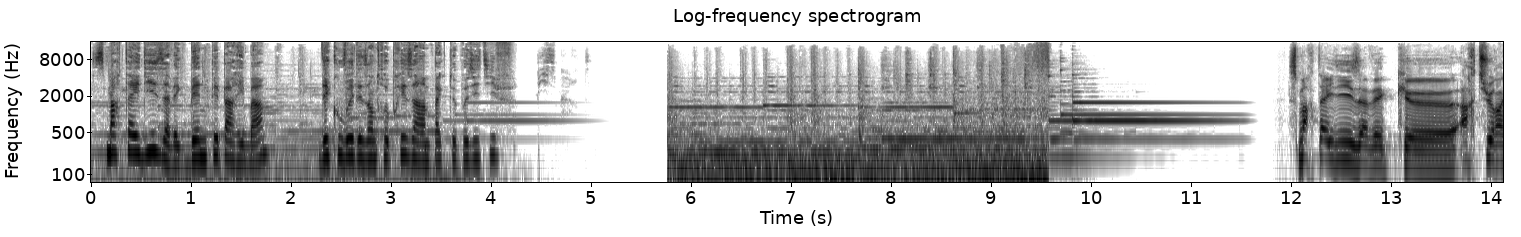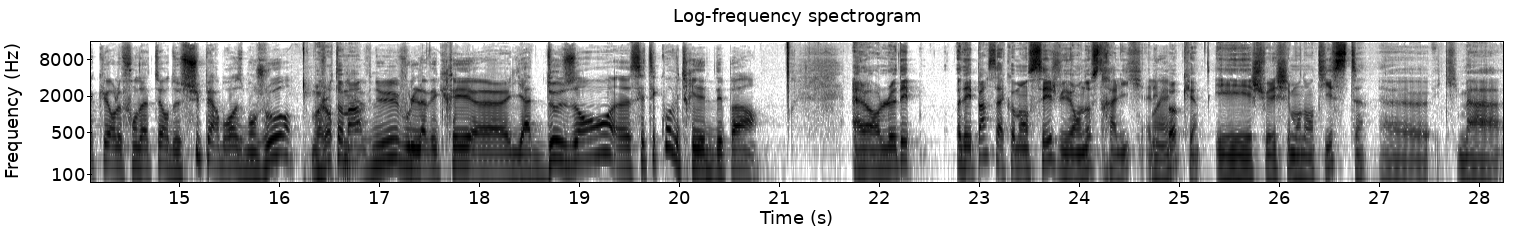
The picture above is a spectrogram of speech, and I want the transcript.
Smart Ideas avec BNP Paribas. Découvrez des entreprises à impact positif. Smart Ideas avec euh, Arthur Hacker, le fondateur de Superbros. Bonjour. Bonjour Thomas. Bienvenue. Vous l'avez créé euh, il y a deux ans. Euh, c'était quoi votre idée de départ? Alors, le Au départ, ça a commencé, je vivais en Australie à Ouais. l'époque, et je suis allé chez mon dentiste euh, qui m'a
